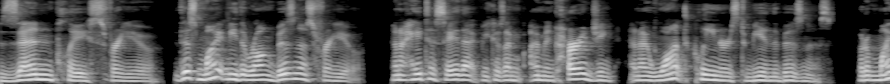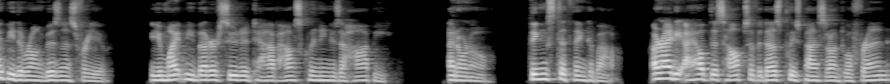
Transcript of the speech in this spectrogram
Zen place for you. This might be the wrong business for you. And I hate to say that because I'm, I'm encouraging and I want cleaners to be in the business, but it might be the wrong business for you. You might be better suited to have house cleaning as a hobby. I don't know. Things to think about. Alrighty, I hope this helps. If it does, please pass it on to a friend.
